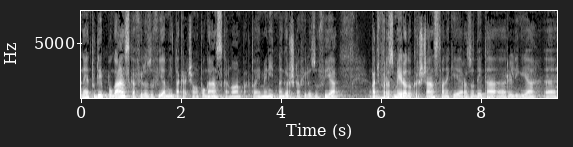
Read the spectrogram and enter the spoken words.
ne tudi poganska filozofija, mi tako rečemo poganska, no, ampak to je imenitna grška filozofija, pač v razmeru do krščanstva, nekje je razodeta eh, religija, eh,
